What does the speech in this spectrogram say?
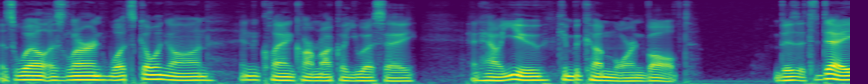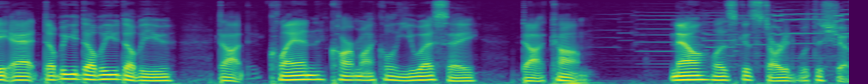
as well as learn what's going on in Clan Carmichael USA and how you can become more involved. Visit today at www.clancarmichaelusa.com. Now, let's get started with the show.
